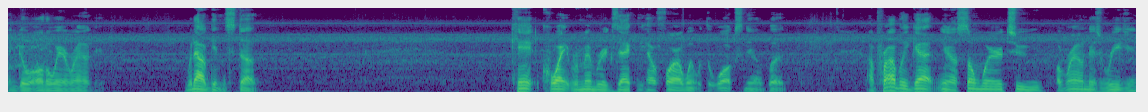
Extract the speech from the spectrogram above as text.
and go all the way around it without getting stuck. Can't quite remember exactly how far I went with the Walksnail, but I probably got, you know, somewhere to around this region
